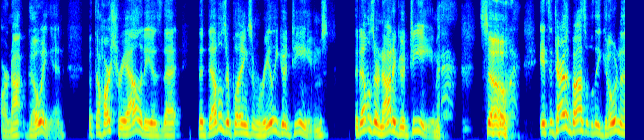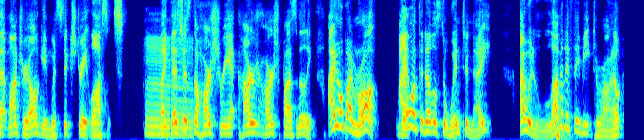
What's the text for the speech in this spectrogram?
are not going in. But the harsh reality is that the Devils are playing some really good teams. The Devils are not a good team. so it's entirely possible they go into that Montreal game with six straight losses. Like that's just Mm, the harsh rea- harsh harsh possibility. I hope I'm wrong. I want the Devils to win tonight. I would love it if they beat Toronto.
